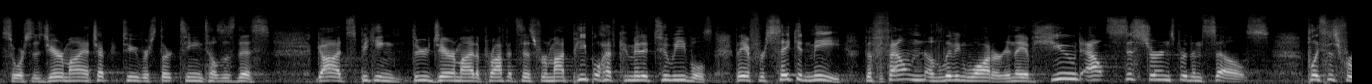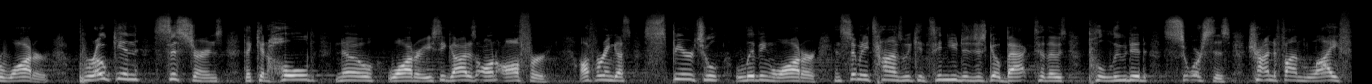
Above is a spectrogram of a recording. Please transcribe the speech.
sources. Jeremiah chapter 2, verse 13 tells us this. God, speaking through Jeremiah the prophet, says, For my people have committed two evils. They have forsaken me, the fountain of living water, and they have hewn out cisterns for themselves, places for water, broken cisterns that can hold no water. You see, God is on offer offering us spiritual living water. And so many times we continue to just go back to those polluted sources, trying to find life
